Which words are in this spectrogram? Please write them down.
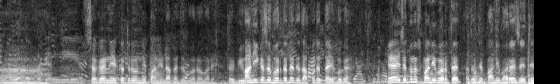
हा. सगळ्यांनी एकत्र येऊन हे पाणी टाकायचं बरोबर आहे. तर पाणी कसं भरतात ना ते दाखवतात ताई बघा. ह्या याच्यातूनच पाणी भरतायत आता ते पाणी भरायचं इथे.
